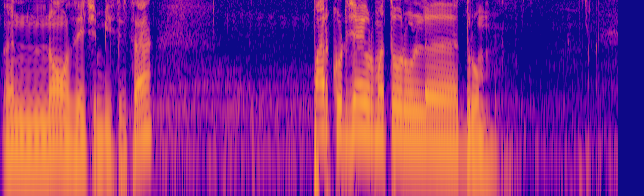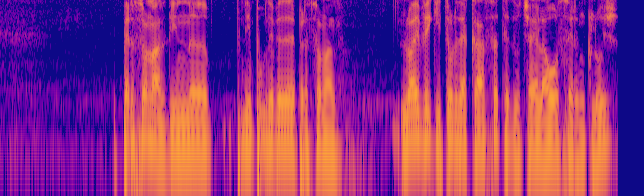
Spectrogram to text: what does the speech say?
în 90 în Bistrița, parcurgeai următorul uh, drum. Personal, din, uh, din punct de vedere personal. Luai vechituri de acasă, te duceai la Oser în Cluj,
